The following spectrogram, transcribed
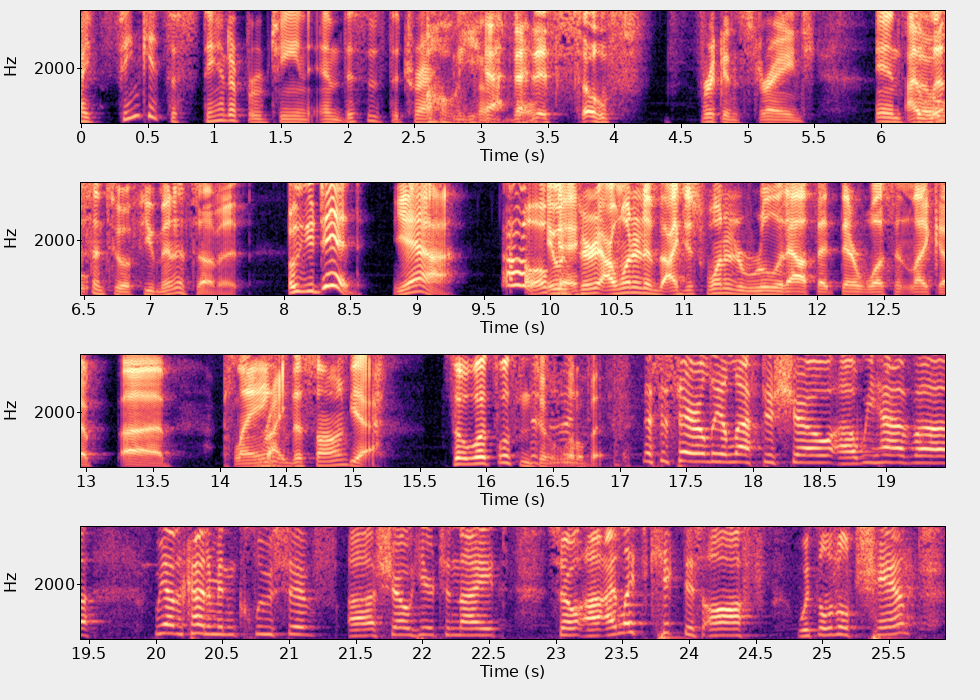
I think it's a stand up routine, and this is the track. oh yeah, Sensible. that is so f- freaking strange. And I listened to a few minutes of it. Oh, you did? Yeah. Oh, okay. It was very I wanted to I just wanted to rule it out that there wasn't like a uh playing Right. the song. Yeah. So let's listen This to it a little bit. necessarily a leftist show. Uh, we have uh, we have a kind of inclusive uh, show here tonight. So uh, I'd like to kick this off with a little chant,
